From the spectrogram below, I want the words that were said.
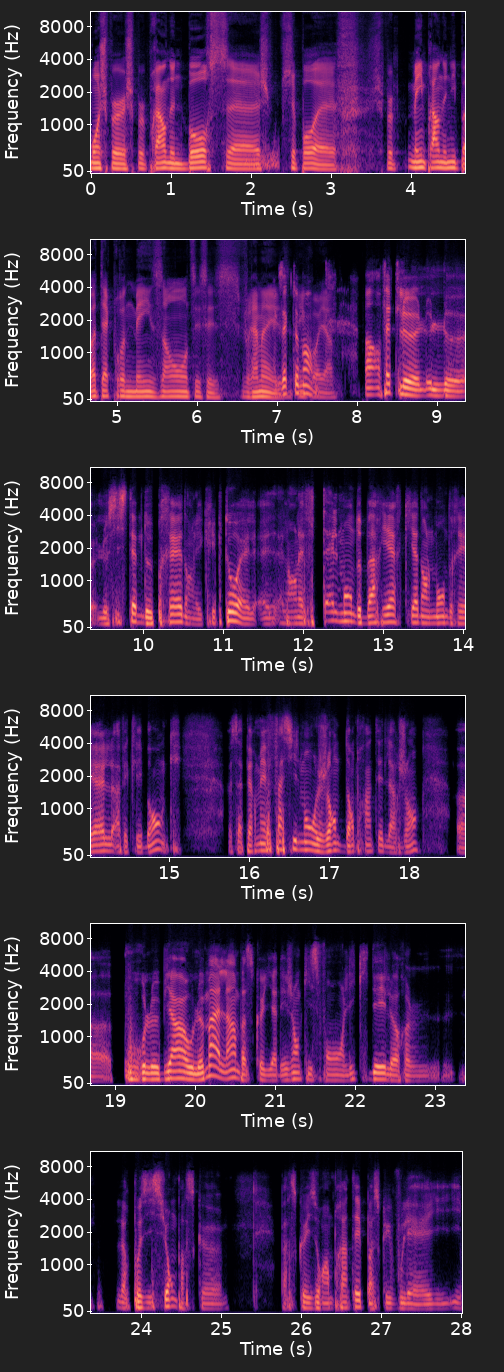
Moi, je peux, je peux prendre une bourse, euh, je, sais pas, euh, je peux même prendre une hypothèque pour une maison. c'est vraiment Exactement. incroyable. En fait, le, système de prêt dans les cryptos, elle, enlève tellement de barrières qu'il y a dans le monde réel avec les banques. Ça permet facilement aux gens d'emprunter de l'argent euh, pour le bien ou le mal, hein, parce qu'il y a des gens qui se font liquider leur, position parce que parce qu'ils ont emprunté, parce qu'ils voulaient, ils,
